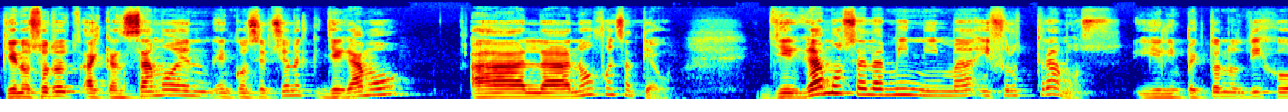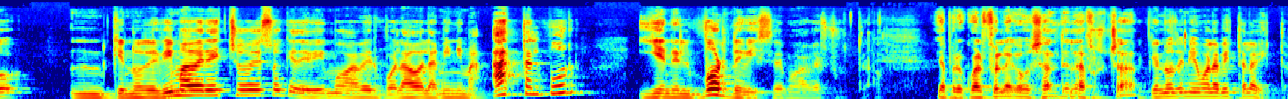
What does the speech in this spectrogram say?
que nosotros alcanzamos en, en Concepción, llegamos a la... No, fue en Santiago. Llegamos a la mínima y frustramos. Y el inspector nos dijo mm, que no debimos haber hecho eso, que debimos haber volado a la mínima hasta el borde y en el borde debíamos haber frustrado pero ¿cuál fue la causal de la frustrada? Que no teníamos la pista a la vista.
